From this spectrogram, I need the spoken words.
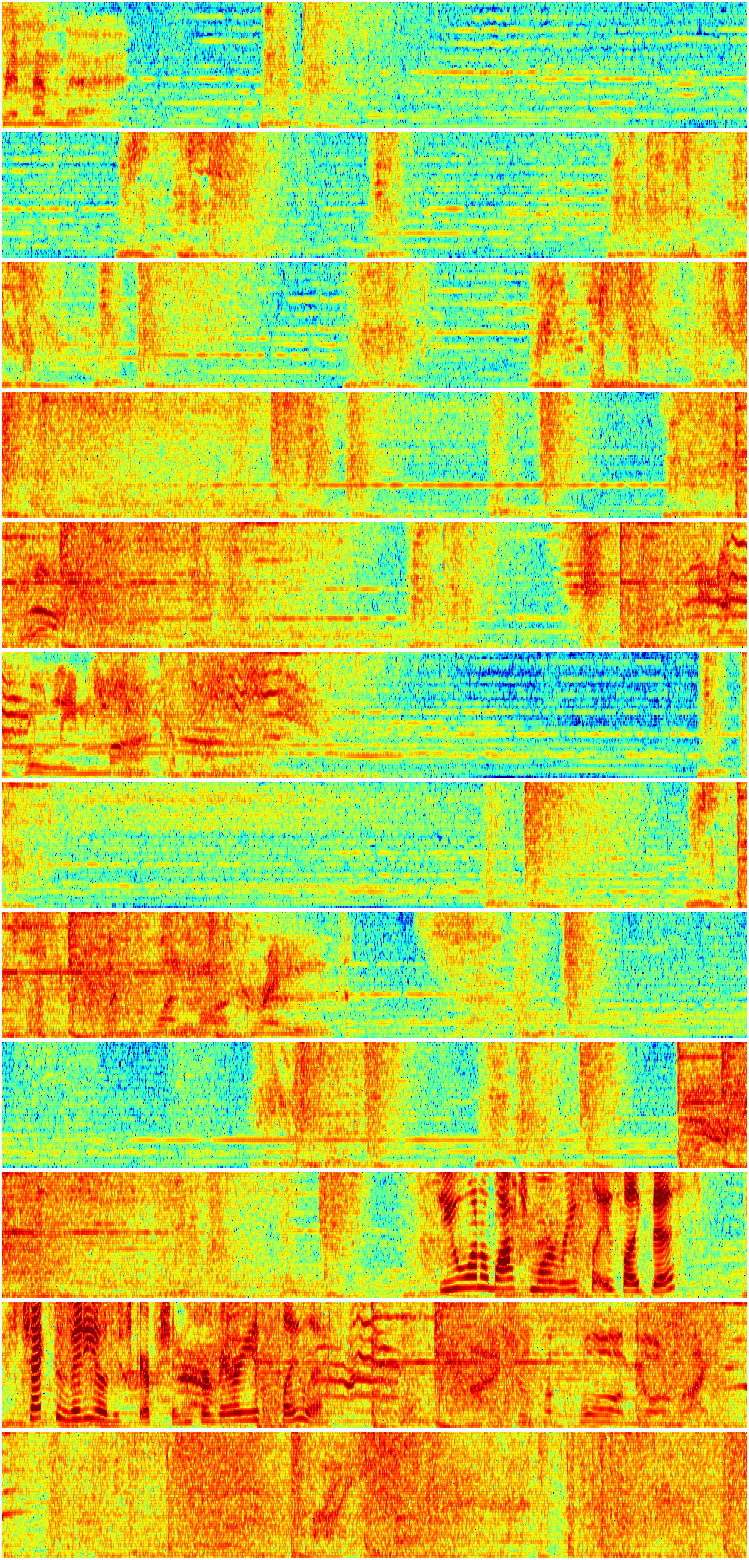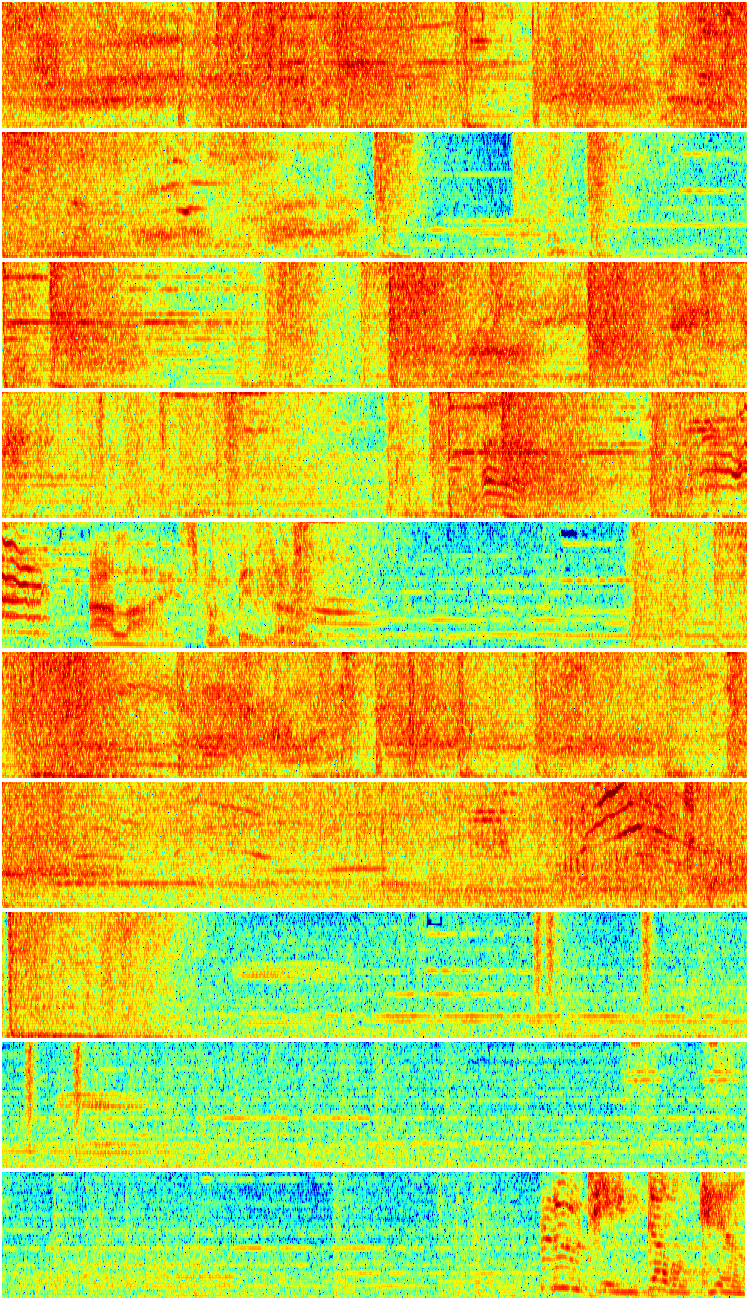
Remember. An unholy mark upon grave? Do you want to watch more replays like this? Check the video description for various playlists. Allies from below. Blue team double kill.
